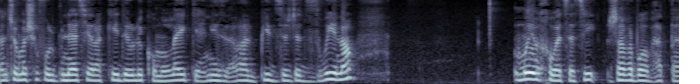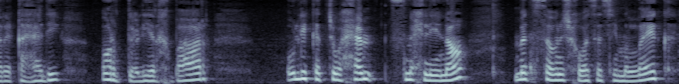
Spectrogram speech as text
أنتم شوفوا البناتي راه كيديروا لكم like يعني راه البيتزا جات زوينة. المهم خواتاتي جربوها بهذه الطريقة هذه. وردوا عليا الخبار. واللي كتوحم تسمح لينا ما تنساونيش خواتاتي من like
